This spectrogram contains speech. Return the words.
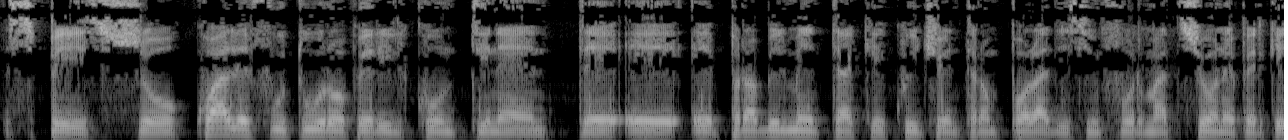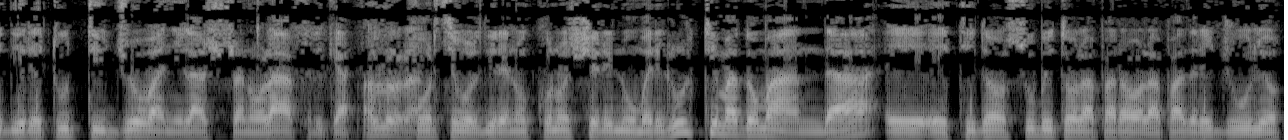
spesso, quale futuro per il continente? E, e probabilmente anche qui c'entra un po' la disinformazione, perché dire tutti i giovani lasciano l'Africa Allora- forse vuol dire non conoscere i numeri. L'ultima domanda, e, e ti do subito la parola, Padre Giulio,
